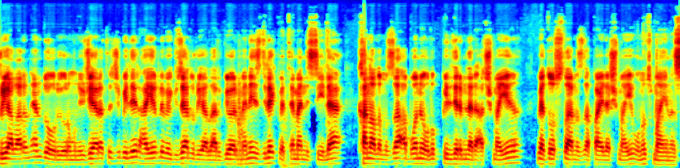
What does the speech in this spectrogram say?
Rüyaların en doğru yorumunu Yüce Yaratıcı bilir. Hayırlı ve güzel rüyalar görmeniz dilek ve temennisiyle kanalımıza abone olup bildirimleri açmayı ve dostlarınızla paylaşmayı unutmayınız.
